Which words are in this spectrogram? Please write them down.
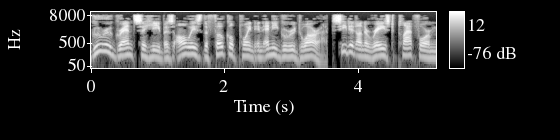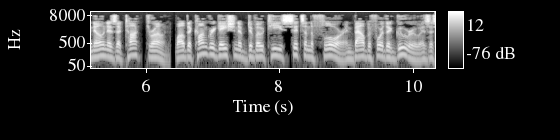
Guru Granth Sahib is always the focal point in any Gurudwara, seated on a raised platform known as a takht throne, while the congregation of devotees sits on the floor and bow before the Guru as a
